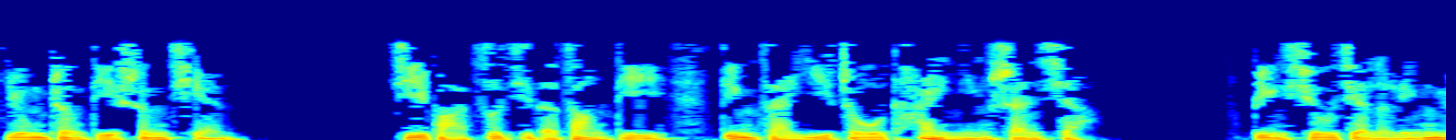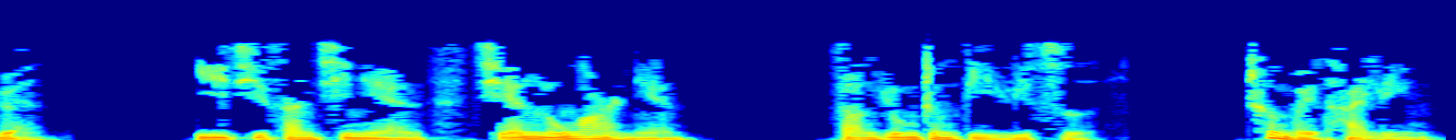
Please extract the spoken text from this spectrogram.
雍正帝生前，即把自己的葬地定在益州泰宁山下，并修建了陵园。一七三七年，乾隆二年，葬雍正帝于此，称为泰陵。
